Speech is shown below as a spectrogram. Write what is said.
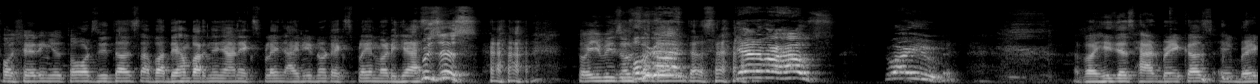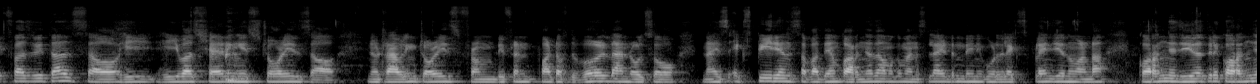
ഫോർ ഷെയറിംഗ് യുവർ തോട്ട്സ് വിത്ത് us അപ്പൊ അദ്ദേഹം പറഞ്ഞു ഞാൻ എക്സ്പ്ലെയിൻ ഐ നീഡ് നോട്ട് എക്സ്പ്ലെയിൻ വട്ട് ഹി Who's ഹാസ് this? So he is Oh also my there God! with us. Get out of our house! Who are you? But he just had breakfast, a breakfast with us. So he he was sharing his stories, uh, you know, traveling stories from different part of the world and also nice experience. അപ്പോൾ അദ്ദേഹം പറഞ്ഞത് നമുക്ക് മനസ്സിലായിട്ടുണ്ട് ഇനി കൂടുതൽ എക്സ്പ്ലെയിൻ ചെയ്യുന്നു വേണ്ട കുറഞ്ഞ ജീവിതത്തിൽ കുറഞ്ഞ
